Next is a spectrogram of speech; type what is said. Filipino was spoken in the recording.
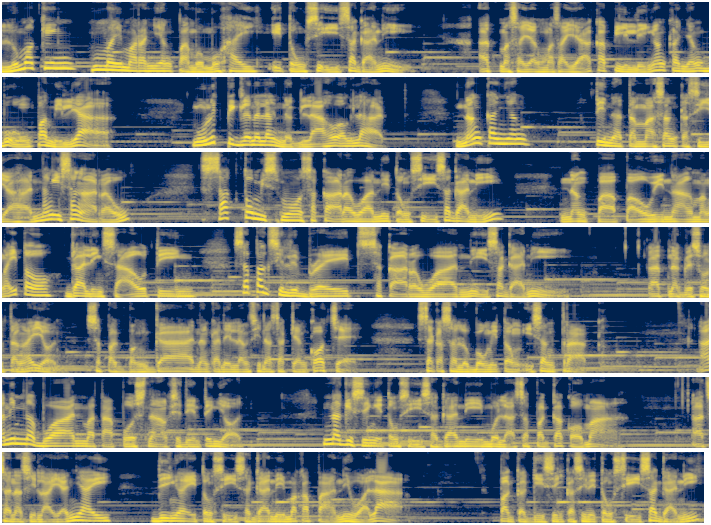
Lumaking may marangyang pamumuhay itong si Isagani at masayang masaya kapiling ang kanyang buong pamilya. Ngunit bigla na lang naglaho ang lahat ng kanyang tinatamasang kasiyahan ng isang araw. Sakto mismo sa kaarawan nitong si Isagani nang papauwi na ang mga ito galing sa outing sa pag-celebrate sa kaarawan ni Isagani. At nagresulta ngayon sa pagbangga ng kanilang sinasakyang kotse sa kasalubong nitong isang truck. Anim na buwan matapos na aksidenteng yon, nagising itong si Isagani mula sa pagkakoma. At sa nasilayan niya ay di nga itong si Isagani makapaniwala. Pagkagising kasi nitong si Isagani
